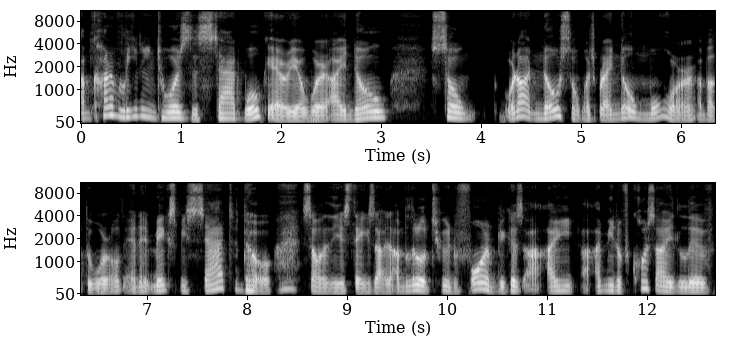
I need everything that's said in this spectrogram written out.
I'm kind of leaning towards the sad woke area where I know so, or not know so much, but I know more about the world, and it makes me sad to know some of these things. I, am a little too informed because I, I, I mean, of course, I live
